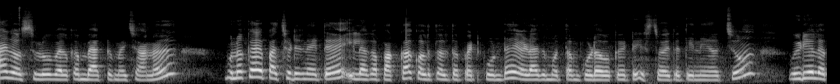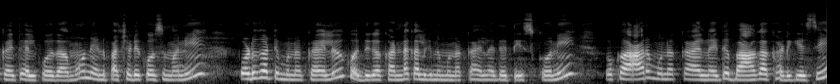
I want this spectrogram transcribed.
హాయ్ దోస్తులు welcome back to my channel. మునక్కాయ పచ్చడిని అయితే ఇలాగ పక్కా కొలతలతో పెట్టుకుంటే ఏడాది మొత్తం కూడా ఒకే టేస్ట్తో అయితే తినేయచ్చు. వీడియోలోకి అయితే వెళ్ళిపోదాము. నేను పచ్చడి కోసమని పొడుగట్టి మునక్కాయలు కొద్దిగా కండ కలిగిన మునక్కాయలను అయితే తీసుకొని ఒక ఆరు మునక్కాయలను అయితే బాగా కడిగేసి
